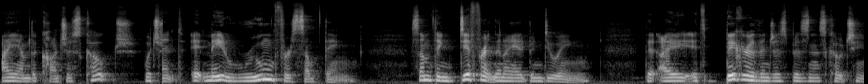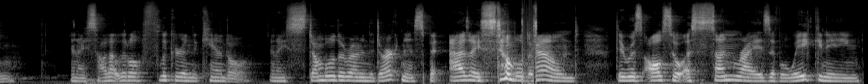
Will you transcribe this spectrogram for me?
I am the conscious coach, which meant it made room for something, something different than I had been doing. That I it's bigger than just business coaching. And I saw that little flicker in the candle and I stumbled around in the darkness, but as I stumbled around, there was also a sunrise of awakening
